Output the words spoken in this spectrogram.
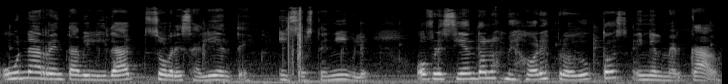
una rentabilidad sobresaliente y sostenible, ofreciendo los mejores productos en el mercado.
